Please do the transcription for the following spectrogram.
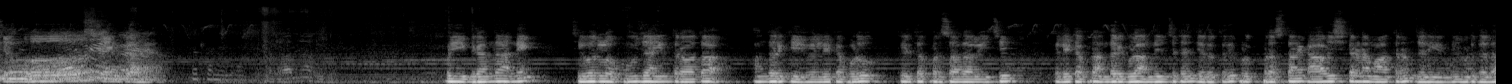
శంభో శంకర. ఈ గ్రంథాన్ని చివరిలో పూజ అయిన తర్వాత అందరికీ వెళ్ళేటప్పుడు తీర్థ ప్రసాదాలు ఇచ్చి వెళ్ళేటప్పుడు అందరికి కూడా అందించడం జరుగుతుంది. ఇప్పుడు ప్రస్తుతానికి ఆవిష్కరణ మాత్రం జరిగింది విడుదల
